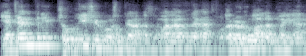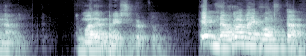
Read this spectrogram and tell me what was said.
याच्यानंतर एक छोटीशी गोष्ट आता तुम्हाला जरा थोडं रडू आलं महिलांना तुम्हाला प्रेस करतो. एक नवरा बायको असतात.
